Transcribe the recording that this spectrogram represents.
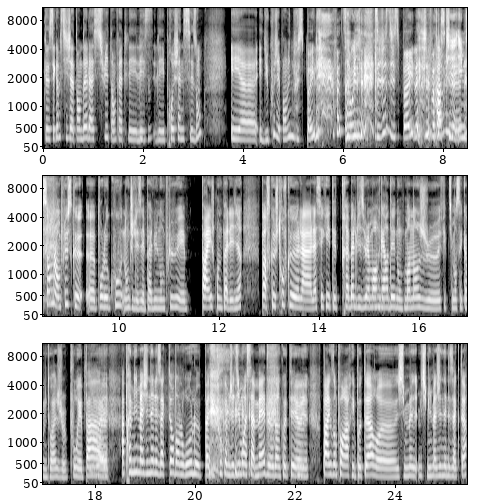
que c'est comme si j'attendais la suite, en fait, les, les, mhm. les prochaines saisons. Et, euh, et, du coup, j'ai pas envie de me spoiler. oui. C'est juste du spoil. Parce qu'il me semble en plus que, euh, pour le coup, donc je les ai pas lus non plus, et pareil, je compte pas les lire parce que je trouve que la, la série était très belle visuellement mm. regarder. Donc maintenant, je, effectivement, c'est comme toi, je pourrais pas. Euh, après, m'imaginer les acteurs dans le rôle, pas du tout. Comme j'ai dit, moi, ça m'aide d'un côté. Mm. par exemple, pour Harry Potter, je m'imaginais les acteurs.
